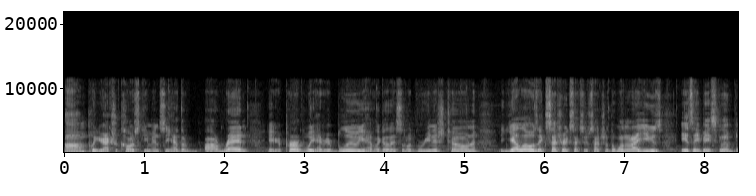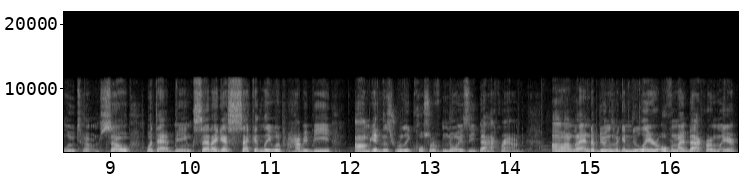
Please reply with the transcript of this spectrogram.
um, put your actual color scheme in. So you have the uh, red, you have your purple, you have your blue, you have like a nice little greenish tone, yellows, etc, etc, etc. The one that I use is a basically a blue tone. So with that being said, I guess secondly would probably be um, getting this really cool sort of noisy background. Um, I'm to end up doing is make a new layer over my background layer.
